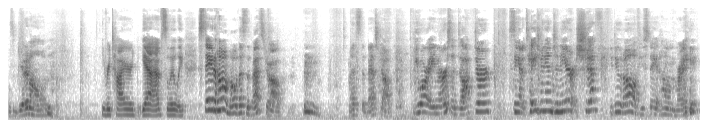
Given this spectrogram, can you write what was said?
let's get it on. You retired? Yeah, absolutely. Stay at home. Oh, that's the best job. That's the best job. You are a nurse, a doctor, sanitation engineer, a chef. You do it all if you stay at home, right?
